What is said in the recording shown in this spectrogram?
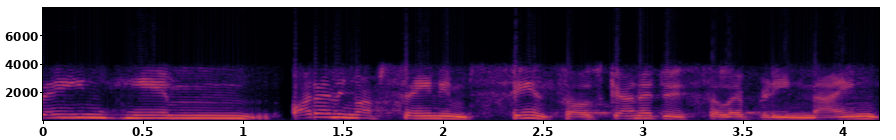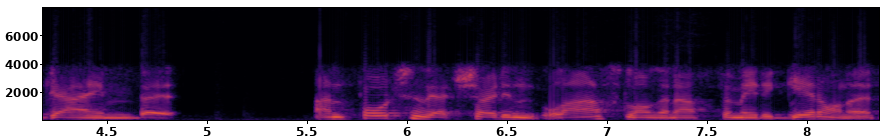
seen him. I don't think I've seen him since. I was going to do Celebrity Name Game, but unfortunately, that show didn't last long enough for me to get on it.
